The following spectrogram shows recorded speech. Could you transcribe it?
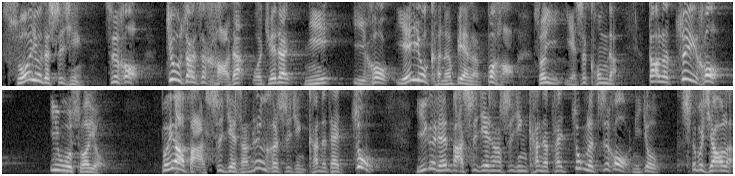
所有的事情之后，就算是好的，我觉得你以后也有可能变了不好，所以也是空的。到了最后一无所有，不要把世界上任何事情看得太重。一个人把世界上事情看得太重了之后，你就吃不消了。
